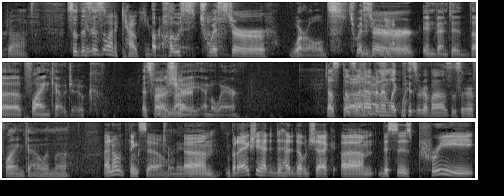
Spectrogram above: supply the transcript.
dropped off. So this is a lot of cow humor. a I'll say. post Twister world. Twister Mm-hmm. invented the flying cow joke, as far as Mhm. I Sure. am aware. Does does Uh, it happen in like Wizard of Oz? Is there a flying cow in the? I don't think so. Um, but I actually had to had to double check. Um, this is pre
